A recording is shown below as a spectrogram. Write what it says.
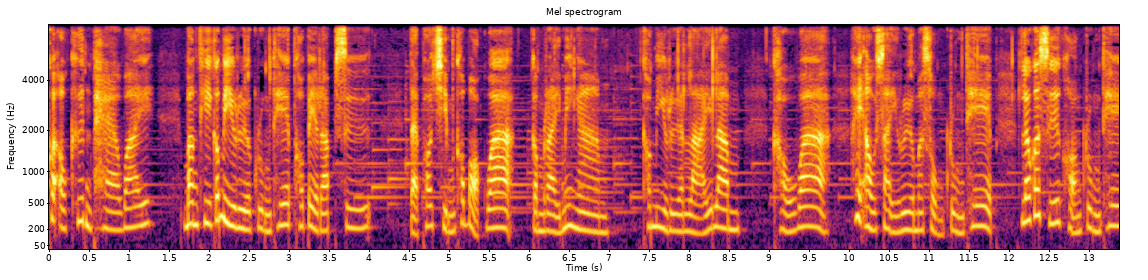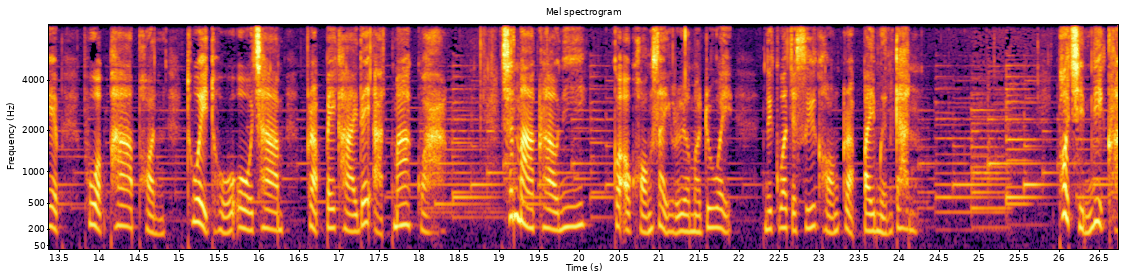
ก็เอาขึ้นแพรไว้ บางทีก็มีเรือกรุงเทพเขาไปรับซื้อ แต่พ่อชิมเขาบอกว่ากำไรไม่งาม เขามีเรือหลายลำเขาว่าให้เอาใส่เรือมาส่งกรุงเทพ แล้วก็ซื้อของกรุงเทพ พวกผ้าผ่อน ถ้วยโถโอชาม กลับไปขายได้อัดมากกว่า ฉันมาคราวนี้ก็เอาของใส่เรือมาด้วย นึกว่าจะซื้อของกลับไปเหมือนกัน พ่อชิมนี่ใคร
